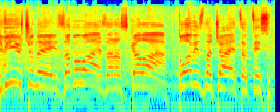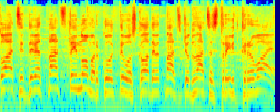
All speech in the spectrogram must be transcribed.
Львівщини. І Забиває зараз скала. Хто відзначається в цій ситуації? 19-й номер колективу скала 19-11 з 3 відкриває.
